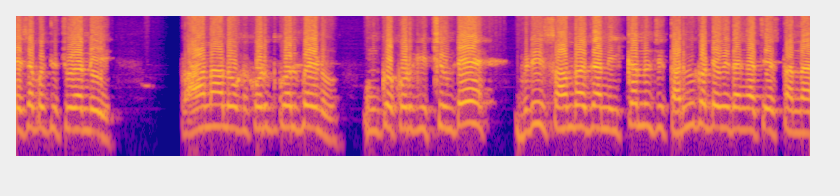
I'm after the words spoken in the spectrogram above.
దేశభక్తి చూడండి. ప్రాణాలు ఒక కొడుకు కోల్పోయాడు. ఇంకో కొడుకు ఇచ్చి ఉంటే బ్రిటిష్ సామ్రాజ్యాన్ని ఇక్కడి నుంచి తరిమి కొట్టే విధంగా చేస్తానా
